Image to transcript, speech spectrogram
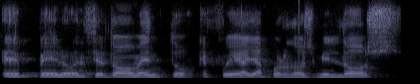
Eh, pero en cierto momento, que fue allá por 2002,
